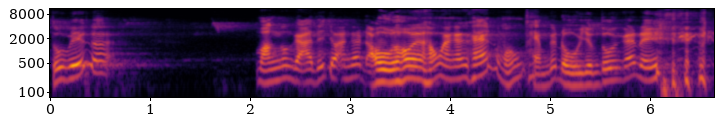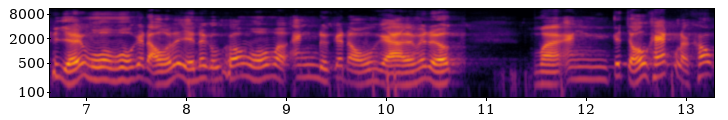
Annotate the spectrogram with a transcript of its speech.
Tôi biết á. Mần con gà chỉ cho ăn cái đầu thôi, không ăn cái khác mà không thèm cái đùi giùm tôi cái đi. Dễ mua mua cái đầu đó, vậy nó cũng khó mua mà ăn được cái đầu con gà thì mới được. Mà ăn cái chỗ khác là khóc.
